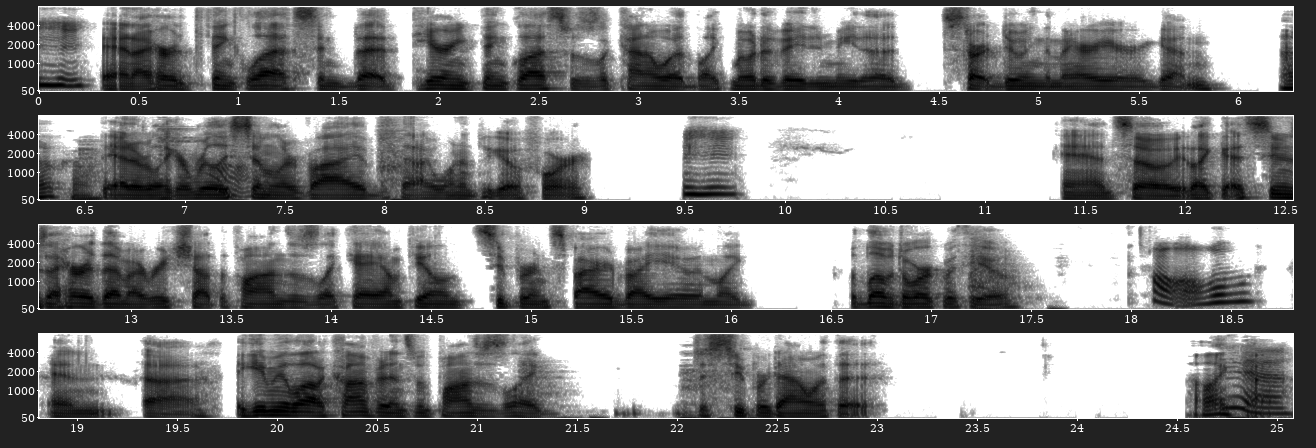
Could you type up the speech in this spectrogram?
Mhm. And I heard "Think Less," and that hearing "Think Less" was kind of what like motivated me to start doing the Merrier again. Okay. They had a, like a really Huh. similar vibe that I wanted to go for. hmm And so, like, as soon as I heard them, I reached out to Pons. I was like, "Hey, I'm feeling super inspired by you, and like, would love to work with you." Oh, and uh, it gave me a lot of confidence when Pons was like just super down with it. I like yeah. that.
